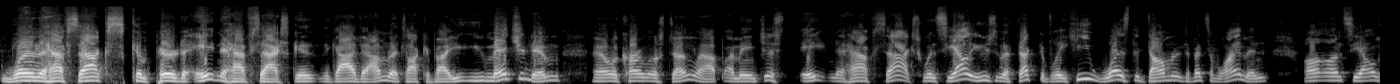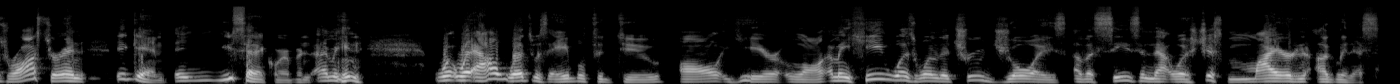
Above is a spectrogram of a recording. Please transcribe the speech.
one and a half sacks compared to eight and a half sacks. The guy that I'm going to talk about, you, you mentioned him uh, with Carlos Dunlap. I mean, just eight and a half sacks. When Seattle used him effectively, he was the dominant defensive lineman uh, on Seattle's roster. And again, eh, you said it, Corbin. I mean, what, what Al Woods was able to do all year long. I mean, he was one of the true joys of a season that was just mired in ugliness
